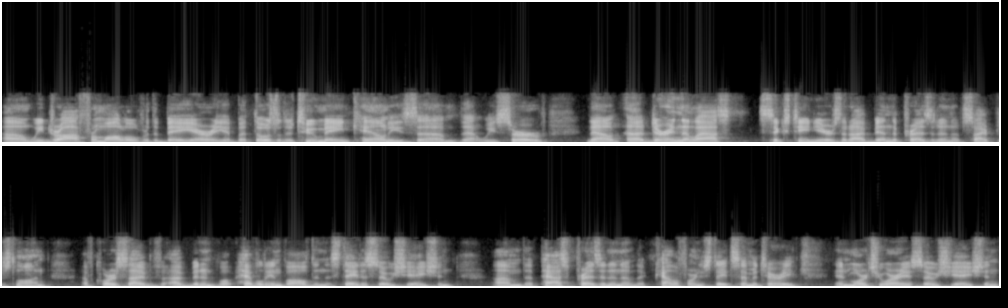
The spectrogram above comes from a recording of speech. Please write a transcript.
Uh, we draw from all over the Bay Area, but those are the two main counties um, that we serve. Now, uh, during the last 16 years that I've been the president of Cypress Lawn, of course, I've I've been heavily involved in the state association. I'm the past president of the California State Cemetery and Mortuary Association.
